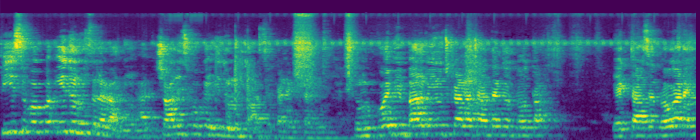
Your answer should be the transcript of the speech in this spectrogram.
तीस गो को ई दोनों से लगा दिए और चालीस गो को ई दोनों तार से कनेक्ट कर दिए क्योंकि कोई भी बल्ब यूज़ करना चाहते हैं तो दो तार। एक तार से होगा नहीं।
